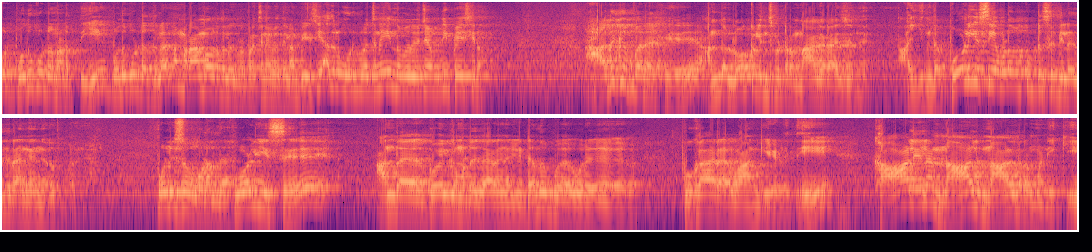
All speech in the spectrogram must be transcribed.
ஒரு பொதுக்கூட்டம் நடத்தி பொதுக்கூட்டத்தில் நம்ம ராமபுரத்தில் இருக்கிற பிரச்சனை பற்றிலாம் பேசி அதில் ஒரு பிரச்சனை இந்த பிரச்சனை பற்றி பேசினோம். அதுக்கு பிறகு அந்த லோக்கல் இன்ஸ்பெக்டர் நாகராஜன் இந்த போலீஸ் எவ்வளவு கூட்டு சதியில் இருக்கிறாங்கங்கிறது பாருங்க. போலீஸும் உணர்ந்த போலீஸு அந்த கோயில் கமிட்டிக்காரங்க கிட்ட இருந்து இப்போ ஒரு புகாரை வாங்கி எழுதி காலையில் நாலு நாலரை மணிக்கு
